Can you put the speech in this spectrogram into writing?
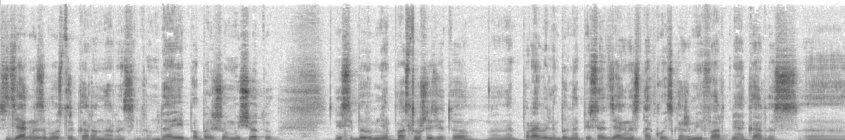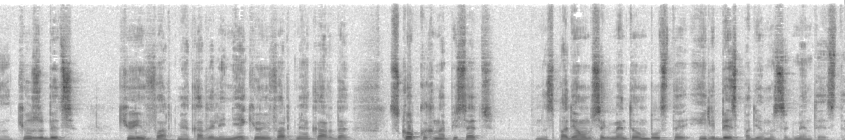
с диагнозом острый коронарный синдром. Да, и по большому счету, если бы вы меня послушаете, то правильно бы написать диагноз такой, скажем, инфаркт миокарда с э, Q-зубец, Q-инфаркт миокарда или не Q-инфаркт миокарда, в скобках написать с подъемом сегмента омбулста или без подъема сегмента СТ.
